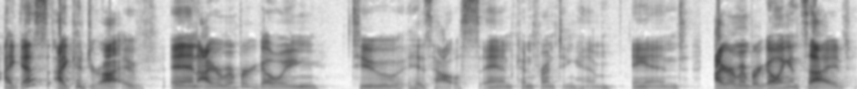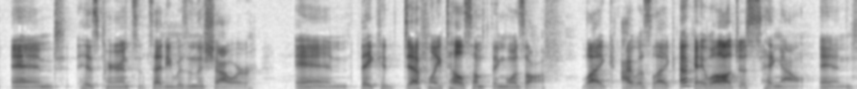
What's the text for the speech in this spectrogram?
I guess I could drive and I remember going to his house and confronting him. And I remember going inside, and his parents had said he was in the shower, and they could definitely tell something was off. Like, I was like, okay, well, I'll just hang out and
